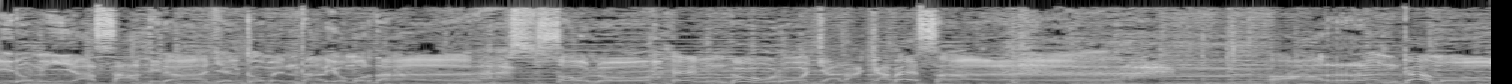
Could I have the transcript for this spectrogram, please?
ironía, sátira y el comentario mordaz. Solo en duro y a la cabeza. ¡Arrancamos!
